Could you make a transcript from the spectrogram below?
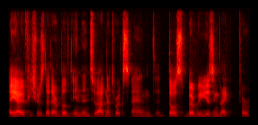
AI features that are built in into ad networks, and those were we using like for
